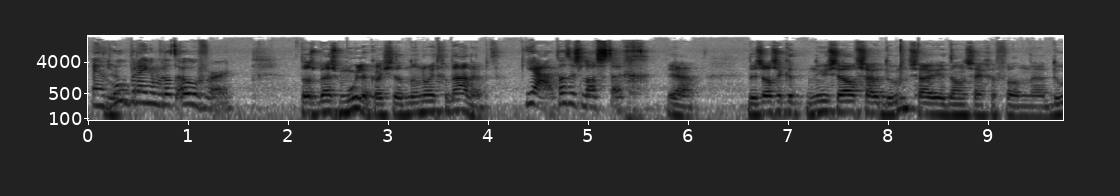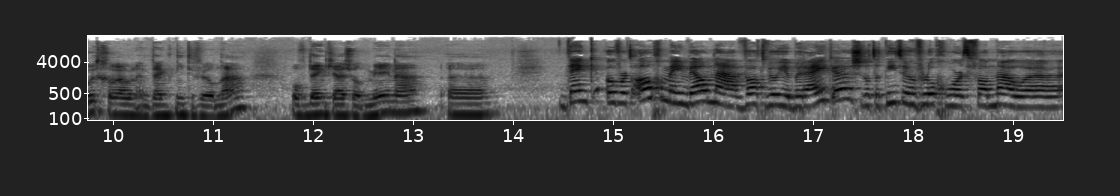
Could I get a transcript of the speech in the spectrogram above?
En Ja. hoe brengen we dat over? Dat is best moeilijk als je dat nog nooit gedaan hebt. Ja, dat is lastig. Ja, dus als ik het nu zelf zou doen, zou je dan zeggen van eh, doe het gewoon en denk niet te veel na? Of denk juist wat meer na? Eh, Denk over het algemeen wel na wat wil je bereiken. Zodat het niet een vlog wordt van nou, eh,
